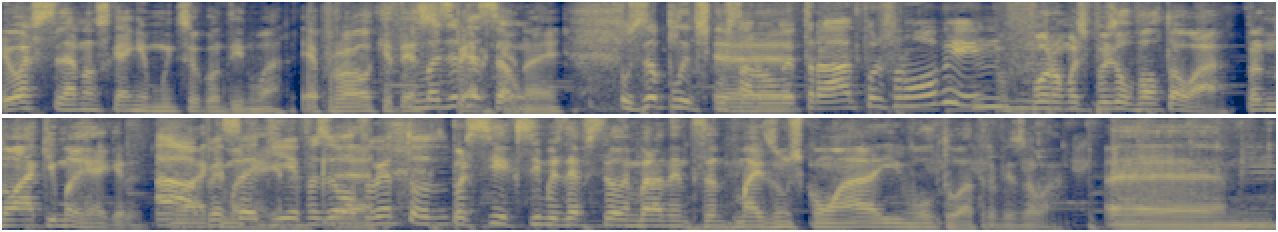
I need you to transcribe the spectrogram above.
Eu acho que se calhar não se ganha muito se eu continuar. É provável que até Mas se perca, atenção, não é? os apelidos começaram Eh, a letra A, depois foram ao B. Foram, mas depois ele volta ao A. Portanto, Não há aqui uma regra. Ah, Não há aqui pensei que ia fazer o Eh, alfabeto todo. Parecia que sim, mas deve-se ter lembrado, entretanto, mais uns com A e voltou outra vez ao A. Ahm,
